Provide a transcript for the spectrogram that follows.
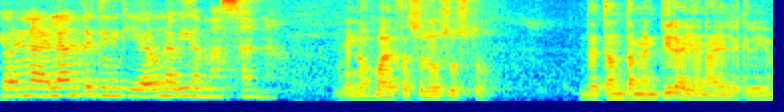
Y ahora en adelante tiene que llevar una vida más sana. Menos mal, fue solo un susto. De tanta mentira ya nadie le creyó.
